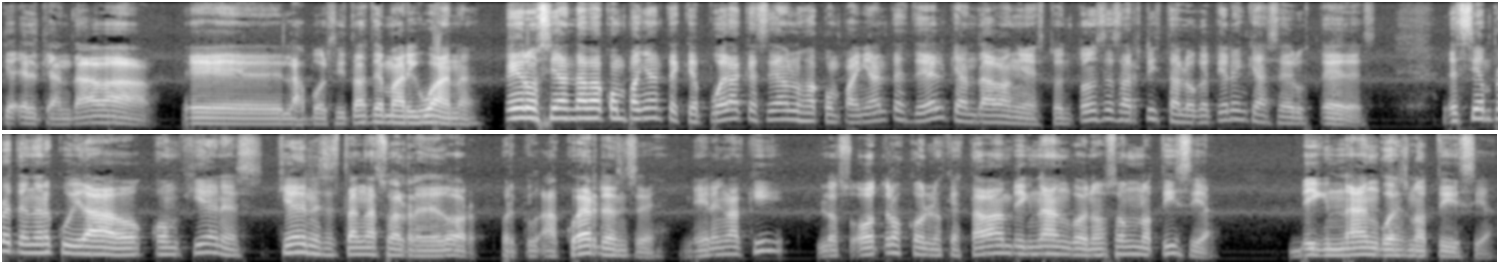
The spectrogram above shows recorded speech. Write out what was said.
que el, que andaba eh, las bolsitas de marihuana, pero si andaba acompañante, que pueda que sean los acompañantes de él que andaban esto. Entonces, artistas, lo que tienen que hacer ustedes es siempre tener cuidado con quienes, quienes están a su alrededor, porque acuérdense, miren aquí, los otros con los que estaban Bignango no son noticia. Bignango es noticia.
